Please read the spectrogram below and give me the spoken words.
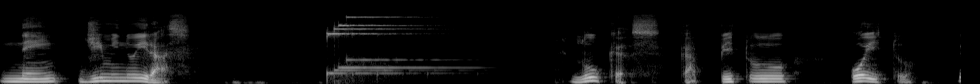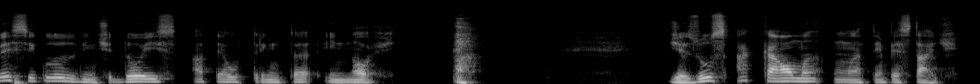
nem diminuirás. Lucas, capítulo 8, versículos 22 até o 39. Jesus acalma uma tempestade.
